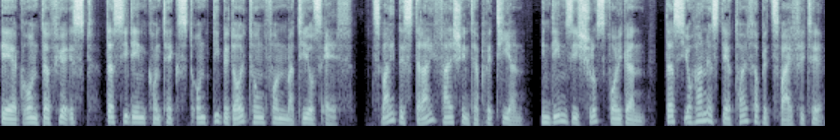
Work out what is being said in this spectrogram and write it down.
Der Grund dafür ist, dass sie den Kontext und die Bedeutung von Matthäus 11, 2 bis 3 falsch interpretieren, indem sie schlussfolgern, dass Johannes der Täufer bezweifelte,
